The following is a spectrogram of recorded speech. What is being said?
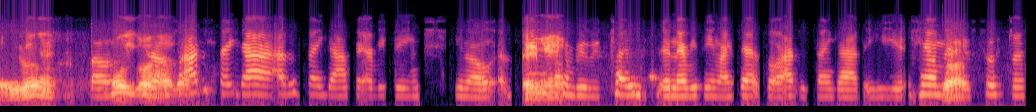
Amen. So, Know you you know, so. I just thank God. I just thank God for everything. You know, things Amen. can be replaced and everything like that. So I just thank God that he, him Right. and his sister,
